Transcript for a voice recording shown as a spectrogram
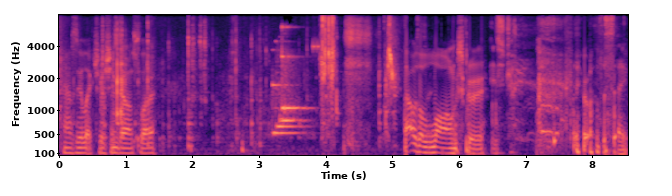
How's the electrician going slow? That was a long screw. It's true. They're all the same.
